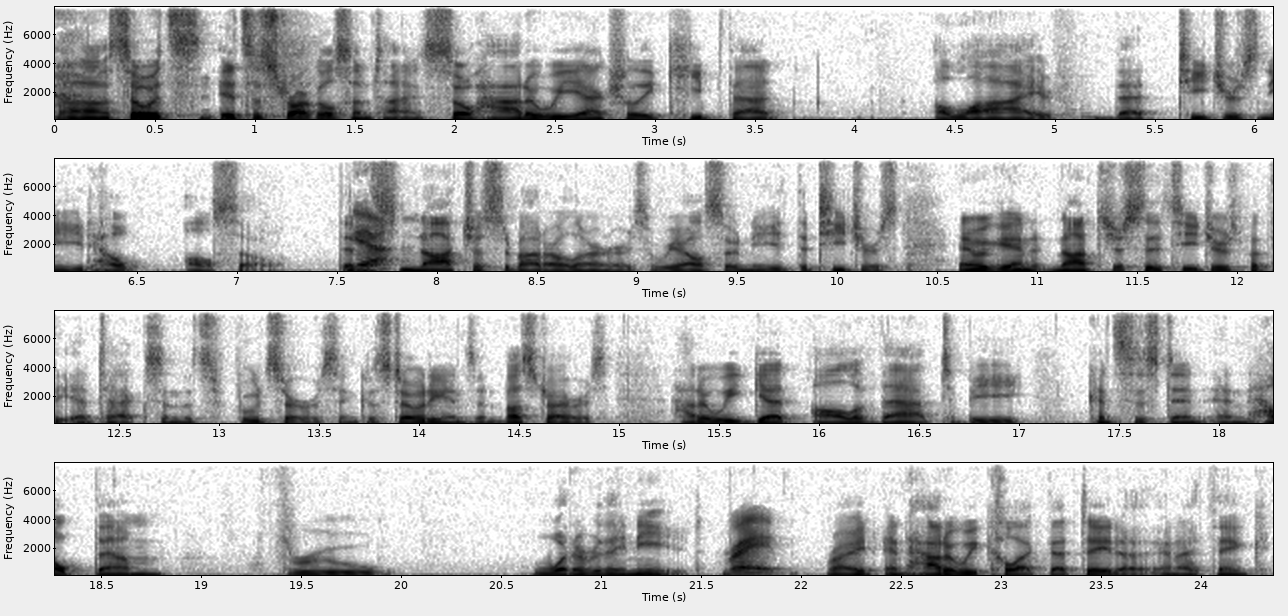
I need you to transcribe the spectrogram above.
Uh, so it's it's a struggle sometimes. So how do we actually keep that alive that teachers need help also? That it's not just about our learners. We also need the teachers. And again not just the teachers but the ed techs and the food service and custodians and bus drivers. How do we get all of that to be consistent and help them through whatever they need? Right. right? And how do we collect that data? And I think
